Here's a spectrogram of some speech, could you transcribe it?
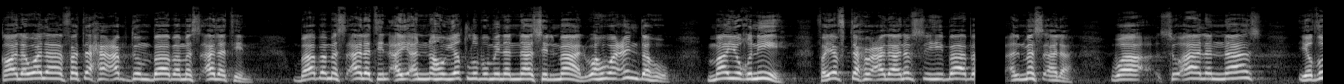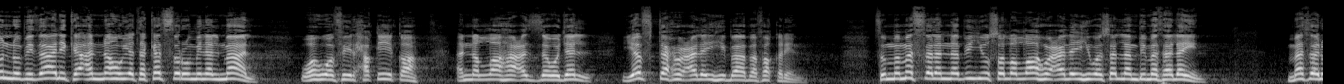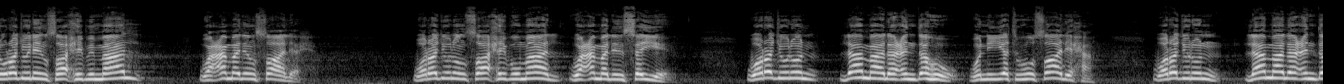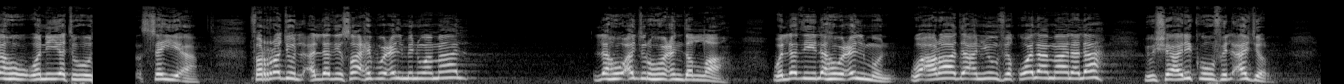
قال ولا فتح عبد باب مسألة. باب مسألة أي أنه يطلب من الناس المال وهو عنده. ما يغنيه فيفتح على نفسه باب المسألة. وسؤال الناس يظن بذلك أنه يتكثر من المال وهو في الحقيقة أن الله عز وجل يفتح عليه باب فقر. ثم مثل النبي صلى الله عليه وسلم بمثلين مثل رجل صاحب مال وعمل صالح ورجل صاحب مال وعمل سيء ورجل لا مال عنده ونيته صالحة ورجل لا مال عنده ونيته سيئة. فالرجل الذي صاحب علم ومال له أجره عند الله والذي له علم وأراد أن ينفق ولا مال له يشاركه في الأجر.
